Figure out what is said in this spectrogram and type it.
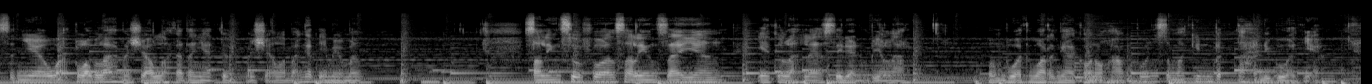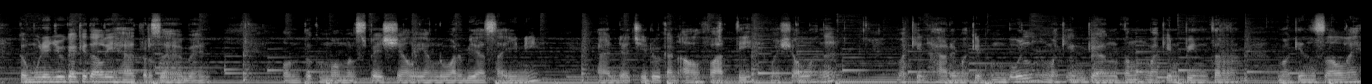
senyawa klop lah Masya Allah katanya tuh. Masya Allah banget ya memang. Saling support, saling sayang Itulah Lesti dan Bilar. Membuat warga Konoha pun semakin betah dibuatnya. Kemudian juga kita lihat persahabat Untuk momen spesial yang luar biasa ini Ada cidukan Al-Fatih Masya Allah nah Makin hari makin embul, makin ganteng, makin pinter makin soleh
